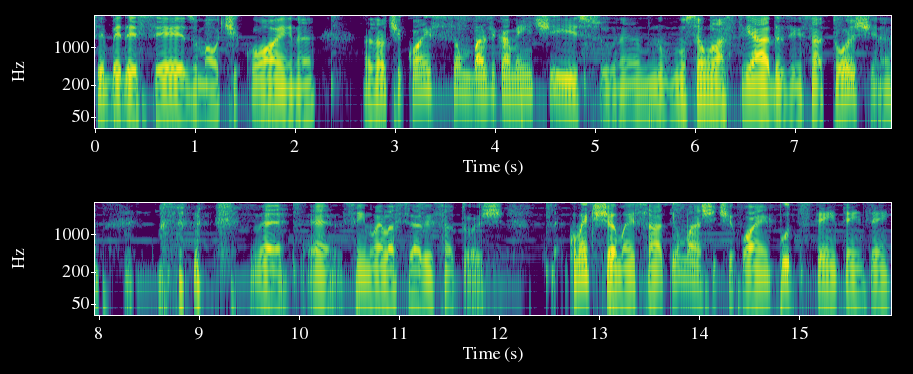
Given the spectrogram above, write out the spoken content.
CBDCs, uma altcoin, né? As altcoins são basicamente isso, né? Não, não são lastreadas em Satoshi, né? é, é, sim, não é lastreada em Satoshi. Como é que chama essa? Tem uma shitcoin, putz, tem, tem, tem.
